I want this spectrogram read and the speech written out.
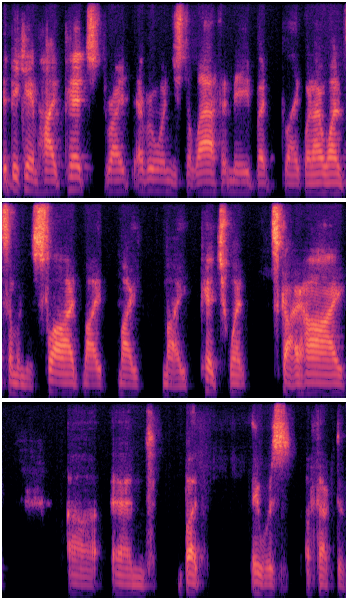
it became high pitched. Right, everyone used to laugh at me, but like when I wanted someone to slide, my my my pitch went sky high, uh, and but it was effective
